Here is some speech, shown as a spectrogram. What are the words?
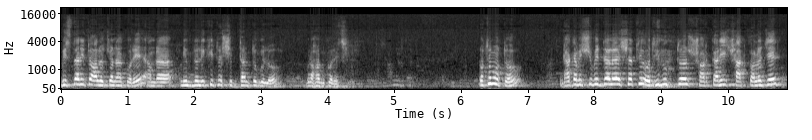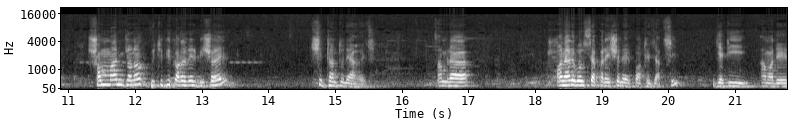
বিস্তারিত আলোচনা করে আমরা নিম্নলিখিত সিদ্ধান্তগুলো গ্রহণ করেছি। প্রথমত, ঢাকা বিশ্ববিদ্যালয়ের সাথে অধিভুক্ত সরকারি সাত কলেজের সম্মানজনক পৃথিবীকরণের বিষয়ে সিদ্ধান্ত নেওয়া হয়েছে। আমরা অনারেবল সেপারেশনের পথে যাচ্ছি। যেটি আমাদের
